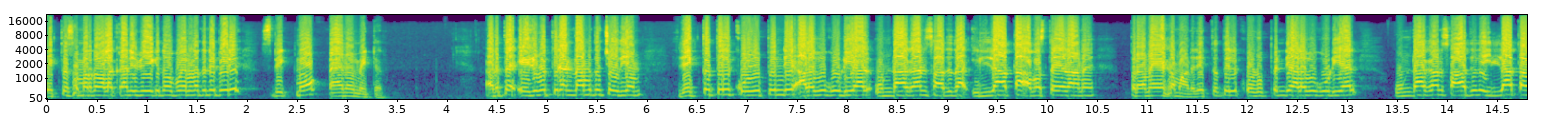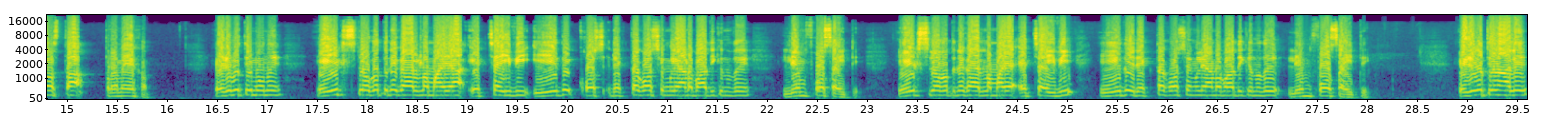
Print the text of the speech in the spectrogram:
രക്തസമ്മർദ്ദം അളക്കാൻ ഉപയോഗിക്കുന്ന ഉപകരണത്തിന്റെ പേര് സ്പിഗ്മോ മാനോമീറ്റർ അടുത്ത എഴുപത്തിരണ്ടാമത്തെ ചോദ്യം രക്തത്തിൽ കൊഴുപ്പിന്റെ അളവ് കൂടിയാൽ ഉണ്ടാകാൻ സാധ്യത ഇല്ലാത്ത അവസ്ഥ ഏതാണ് പ്രമേഹമാണ്. രക്തത്തിൽ കൊഴുപ്പിന്റെ അളവ് കൂടിയാൽ ഉണ്ടാകാൻ സാധ്യത ഇല്ലാത്ത അവസ്ഥ പ്രമേഹം. എഴുപത്തിമൂന്ന് എയ്ഡ്സ് രോഗത്തിന് കാരണമായ എച്ച് ഐ വി ഏത് കോശ രക്തകോശങ്ങളെയാണ് ബാധിക്കുന്നത്? ലിംഫോസൈറ്റ്. എയ്ഡ്സ് രോഗത്തിന് കാരണമായ എച്ച് ഐ വി ഏത് രക്തകോശങ്ങളെയാണ് ബാധിക്കുന്നത്? ലിംഫോസൈറ്റ്. എഴുപത്തിനാല്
